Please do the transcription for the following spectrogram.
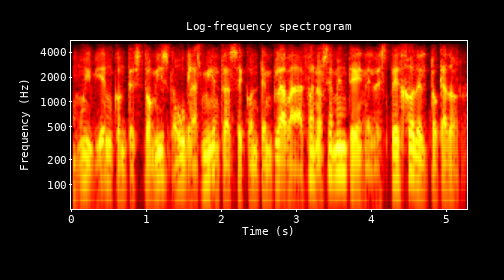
Muy bien, contestó Miss Douglas mientras se contemplaba afanosamente en el espejo del tocador.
